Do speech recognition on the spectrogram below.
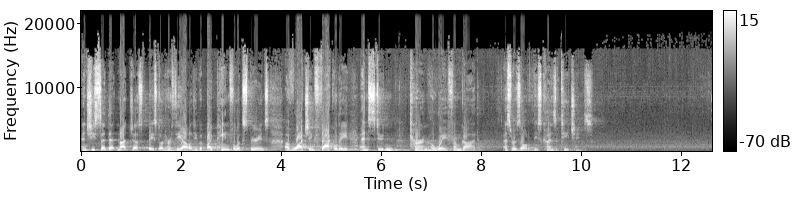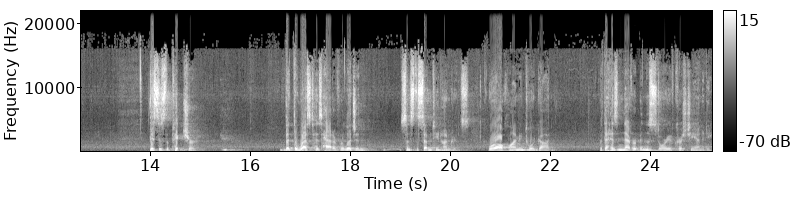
And she said that not just based on her theology, but by painful experience of watching faculty and student turn away from God as a result of these kinds of teachings. This is the picture that the West has had of religion since the 1700s. We're all climbing toward God. But that has never been the story of Christianity.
